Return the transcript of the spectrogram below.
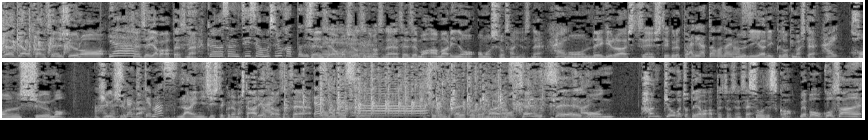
いや、ギャオさん、先週のいやー先生やばかったですね。桜庭さん、先生面白かったですね。先生面白すぎますね。先生もあまりの面白さにですね、はいもうレギュラー出演してくれと。ありがとうございます無理やり口説きまして、はい今週も九州からが聞けます来日してくれました。ありがとうございます、先生。どうもです。一週連続ありがとうございまはい、もうす。先生、はいもう反響がちょっとやばかったですよ、先生。そうですか。やっぱお子さん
